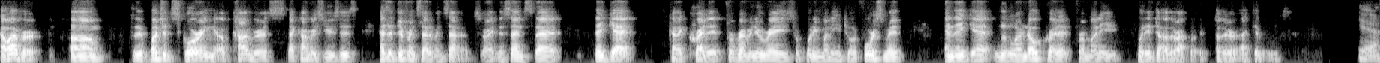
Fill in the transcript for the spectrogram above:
However, um, the budget scoring of Congress that Congress uses has a different set of incentives, right? In the sense that they get kind of credit for revenue raised for putting money into enforcement, and they get little or no credit for money put into other other activities. Yeah.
